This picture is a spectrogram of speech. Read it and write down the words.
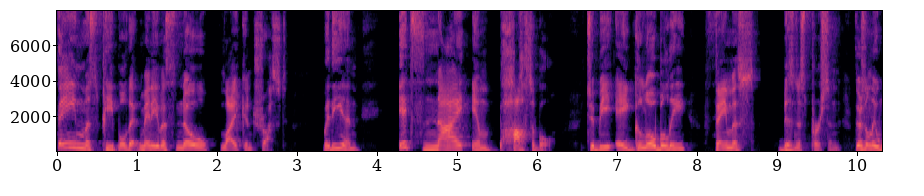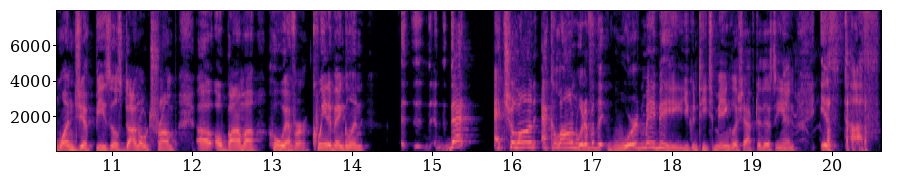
famous people that many of us know, like, and trust. But Ian, it's nigh impossible to be a globally famous business person. There's only one Jeff Bezos, Donald Trump, uh, Obama, whoever, Queen of England. That echelon, echelon, whatever the word may be, you can teach me English after this, Ian, is tough.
